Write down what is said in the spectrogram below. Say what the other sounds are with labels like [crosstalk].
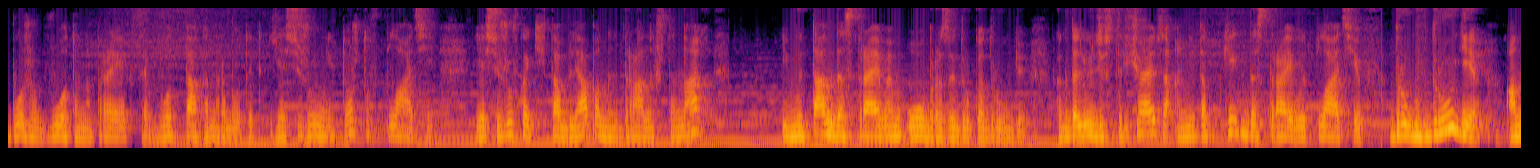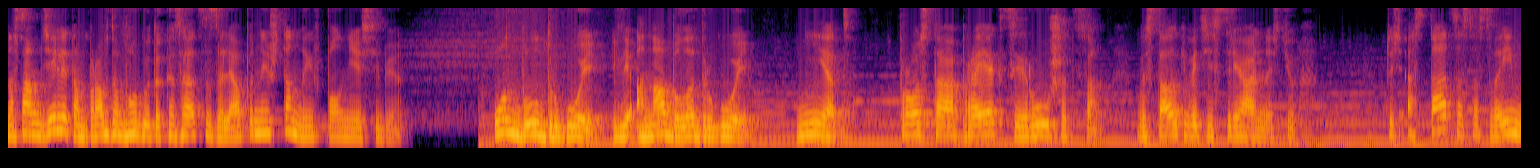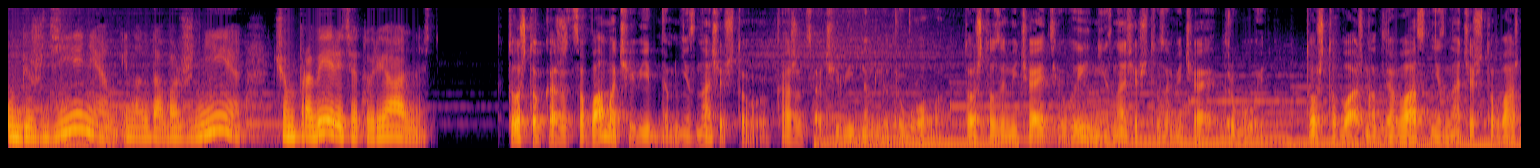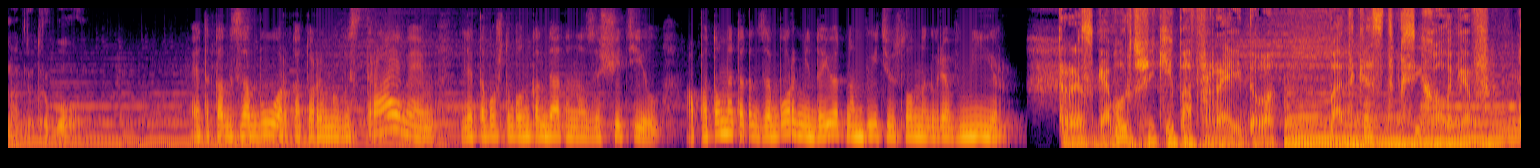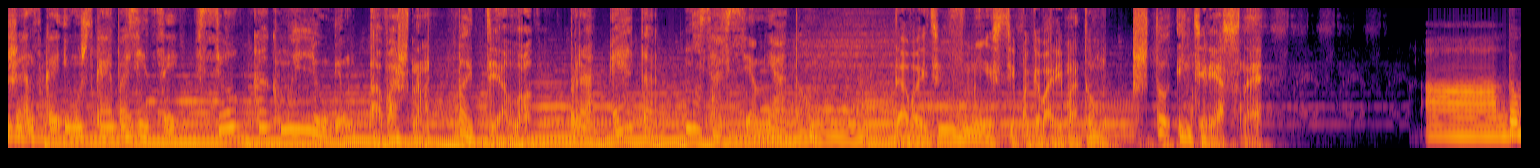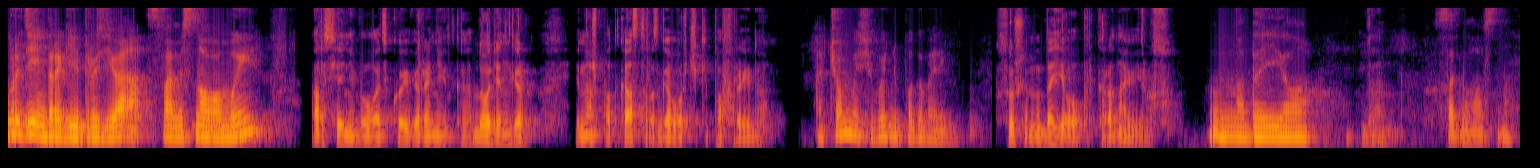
боже, вот она проекция, вот так она работает. Я сижу не то что в платье, я сижу в каких-то обляпанных драных штанах, и мы так достраиваем образы друг о друге. Когда люди встречаются, они таких достраивают платьев друг в друге, а на самом деле там, правда, могут оказаться заляпанные штаны вполне себе. Он был другой или она была другой. Нет, просто проекции рушатся. Вы сталкиваетесь с реальностью. То есть остаться со своим убеждением иногда важнее, чем проверить эту реальность. То, что кажется вам очевидным, не значит, что кажется очевидным для другого. То, что замечаете вы, не значит, что замечает другой. То, что важно для вас, не значит, что важно для другого. Это как забор, который мы выстраиваем для того, чтобы он когда-то нас защитил. А потом этот забор не дает нам выйти, условно говоря, в мир. Разговорчики по Фрейду. Подкаст психологов. Женская и мужская позиции. Все, как мы любим. О важном по делу. Про это, но совсем не о том. Давайте вместе поговорим о том, что интересно. А, добрый день, дорогие друзья. С вами снова мы. Арсений Володько и Вероника Дорингер и наш подкаст «Разговорчики по Фрейду». О чем мы сегодня поговорим? Слушай, надоело про коронавирус. Надоело. Да. Согласна.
